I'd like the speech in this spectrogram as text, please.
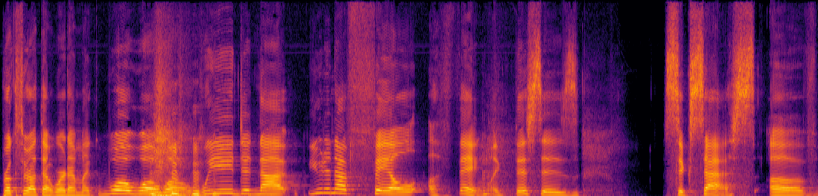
Brooke threw out that word. I'm like, whoa, whoa, whoa. we did not, you did not fail a thing. Like this is success of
